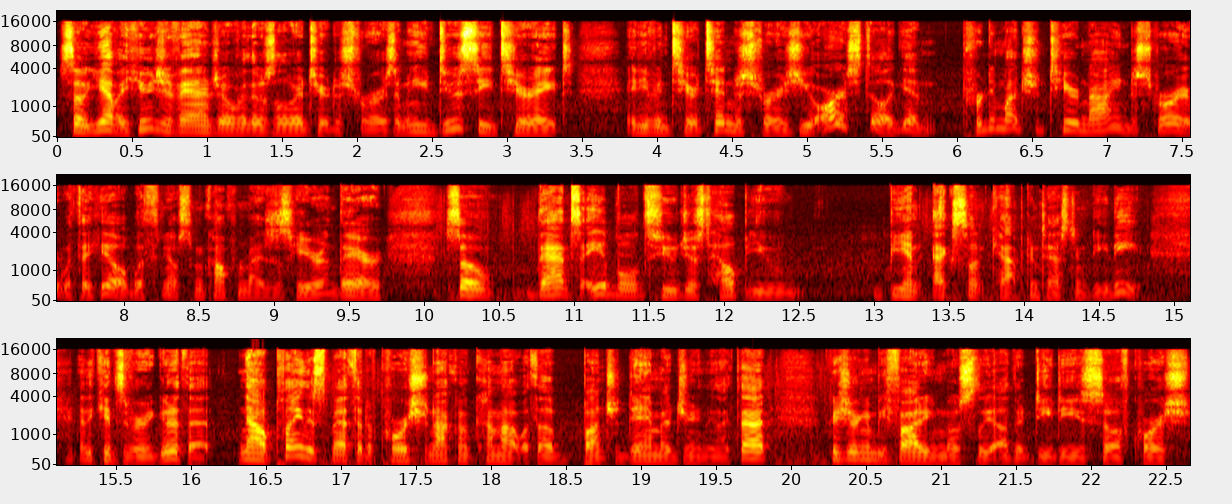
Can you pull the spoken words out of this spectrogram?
So you have a huge advantage over those lower tier destroyers. I mean, you do see tier 8 and even tier 10 destroyers. You are still, again, pretty much a tier 9 destroyer with a heal. With, you know, some compromises here and there. So that's able to just help you be an excellent cap contesting DD. And the kids are very good at that. Now, playing this method, of course, you're not going to come out with a bunch of damage or anything like that, because you're going to be fighting mostly other DDs, so of course,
